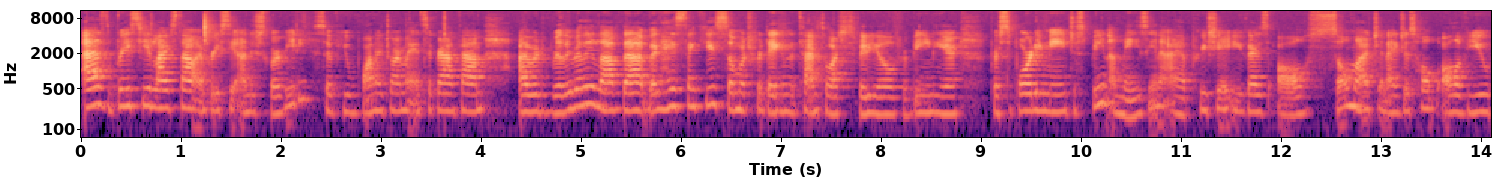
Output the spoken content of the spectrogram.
as Bri C Lifestyle and Bri C underscore beauty. So if you want to join my Instagram fam, I would really, really love that. But guys, thank you so much for taking the time to watch this video, for being here, for supporting me, just being amazing. I appreciate you guys all so much. And I just hope all of you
